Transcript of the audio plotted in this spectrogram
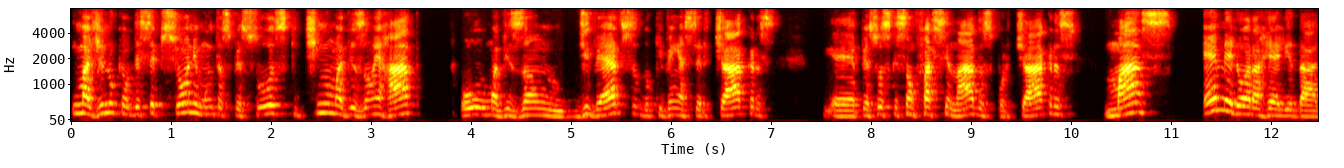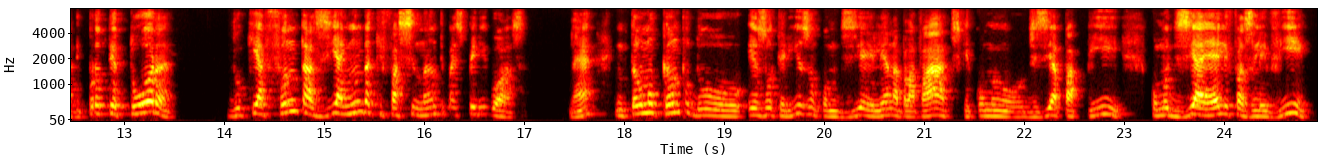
imagino que eu decepcione muitas pessoas que tinham uma visão errada ou uma visão diversa do que vem a ser chakras, é, pessoas que são fascinadas por chakras, mas é melhor a realidade protetora do que a fantasia, ainda que fascinante, mas perigosa. Né? Então, no campo do esoterismo, como dizia Helena Blavatsky, como dizia Papi, como dizia Eliphas Levi,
